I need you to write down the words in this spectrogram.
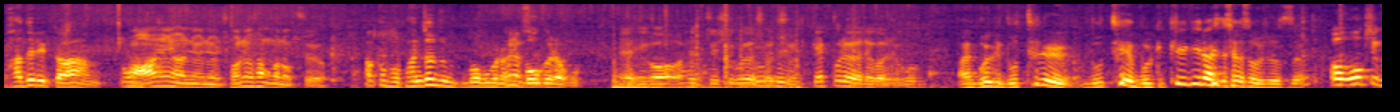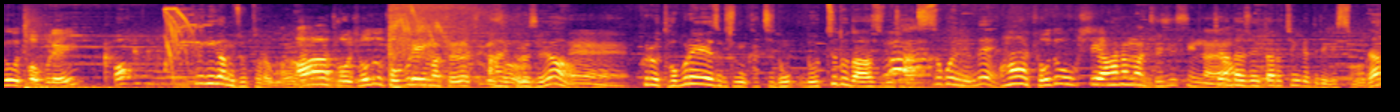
봐드릴까 어, 아니 아니 아니 전혀 상관없어요. 아까 뭐 반찬 좀 먹어보라 그냥. 먹으라고. 네, 이거 해 드시고요. 저 지금 깨 뿌려야 돼가지고. 아니, 뭐 이렇게 노트를, 노트에 뭐 이렇게 필기를 하셔서 오셨어요? 어 혹시 그거 Double A? 어? 필기감이 좋더라고요 아, 더 저도 Double A만 써요 집에서. 아, 그러세요? 네. 그리고 Double A에서 지금 같이 노, 노트도 나와서 지금 같이 쓰고 있는데 아, 저도 혹시 하나만 주실 수 있나요? 제가 나중에 따로 챙겨드리겠습니다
